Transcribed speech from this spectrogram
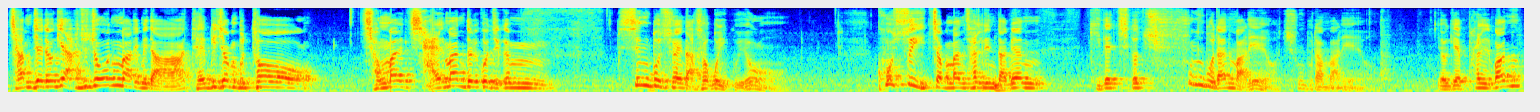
잠재력이 아주 좋은 말입니다. 데뷔 전부터 정말 잘 만들고 지금 승부수에 나서고 있고요. 코스 2점만 살린다면 기대치도 충분한 말이에요. 충분한 말이에요. 여기에 8번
